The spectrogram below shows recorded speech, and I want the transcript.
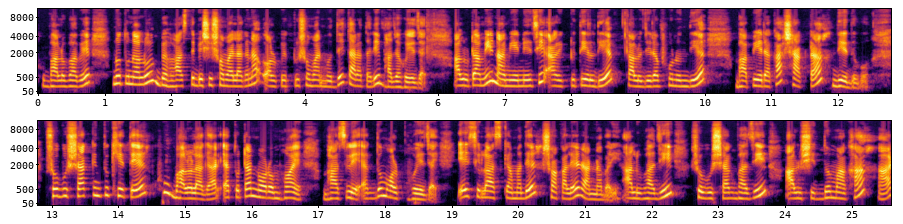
খুব ভালোভাবে নতুন আলু ভাজতে বেশি সময় লাগে না, অল্প একটু সময়ের মধ্যেই তাড়াতাড়ি ভাজা হয়ে যায়। আলুটা আমি নামিয়ে নিয়েছি, আর একটু তেল দিয়ে কালো জিরা ফোড়ন দিয়ে ভাপিয়ে রাখা শাকটা দিয়ে দেব। সবুজ শাক কিন্তু খেতে খুব ভালো লাগে আর এতটা নরম হয়, ভাজলে একদম অল্প হয়ে যায়। এই ছিল আজকে আমাদের সকালের রান্নাবাড়ি। আলু ভাজি, সবুজ শাক ভাজি, আলু সিদ্ধ, মাখা আর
